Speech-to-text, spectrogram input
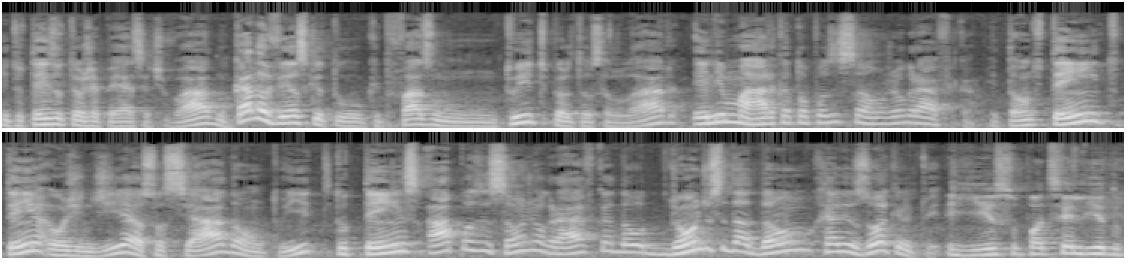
e tu tens o teu GPS ativado, cada vez que tu, que tu faz um tweet pelo teu celular, ele marca a tua posição geográfica. Então tu tem, tu tem hoje em dia associado a um tweet, tu tens a posição geográfica do, de onde o cidadão realizou aquele tweet. E isso pode ser lido.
